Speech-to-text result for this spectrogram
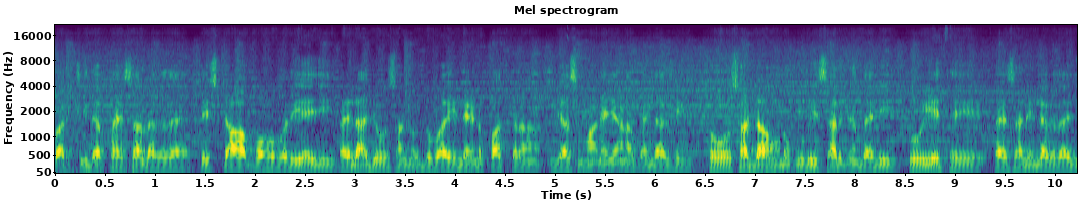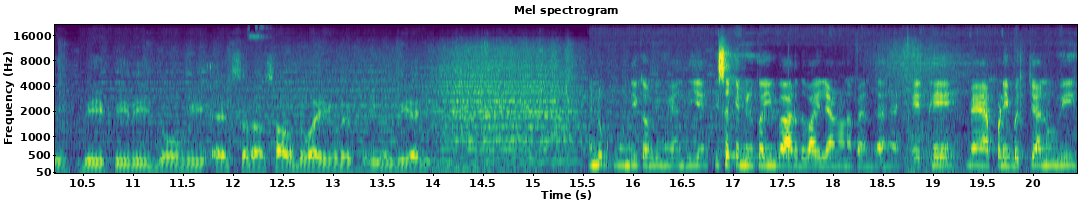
ਪਰਚੀ ਦਾ ਪੈਸਾ ਲੱਗਦਾ ਹੈ ਤੇ ਸਟਾਫ ਬਹੁਤ ਵਧੀਆ ਹੈ ਜੀ। ਪਹਿਲਾਂ ਜੋ ਸਾਨੂੰ ਦਵਾਈ ਲੈਣ ਪਾਤਰਾਂ ਜਾਂ ਸਮਾਣੇ ਜਾਣਾ ਪੈਂਦਾ ਸੀ, ਸੋ ਸਾਡਾ ਹੁਣ ਉਰੀ ਸਰ ਜਾਂਦਾ ਜੀ। ਕੋਈ ਇੱਥੇ ਪੈਸਾ ਨਹੀਂ ਲੱਗਦਾ ਜੀ। ਬੀਪੀ ਦੀ ਜੋ ਵੀ ਐਕਸਰਾ ਸਭ ਦਵਾਈ ਉਰੇ ਫ੍ਰੀ ਮਿਲਦੀ ਹੈ ਜੀ। ਮੈਨੂੰ ਖੂਨ ਦੀ ਕਮੀ ਹੋ ਜਾਂਦੀ ਹੈ, ਇਸ ਕਰਕੇ ਮੈਨੂੰ ਕਈ ਵਾਰ ਦਵਾਈ ਲੈਣ ਆਉਣਾ ਪੈਂਦਾ ਹੈ। ਇੱਥੇ ਮੈਂ ਆਪਣੇ ਬੱਚਿਆਂ ਨੂੰ ਵੀ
